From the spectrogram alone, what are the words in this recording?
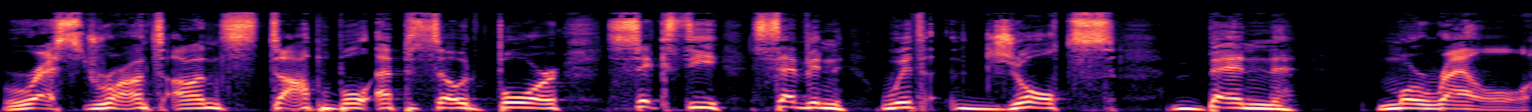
Restaurant Unstoppable, episode 467 with Jolt's Ben Morel.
